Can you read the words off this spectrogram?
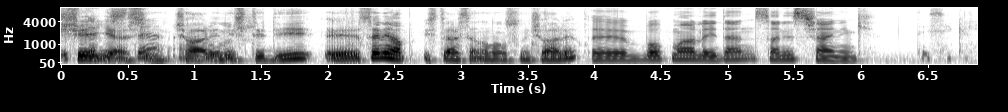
bir şey istemişti. gelsin. Çare'nin Olur. istediği. E, sen yap istersen anonsunu Çare. E, Bob Marley'den Sun is Shining. Teşekkürler.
